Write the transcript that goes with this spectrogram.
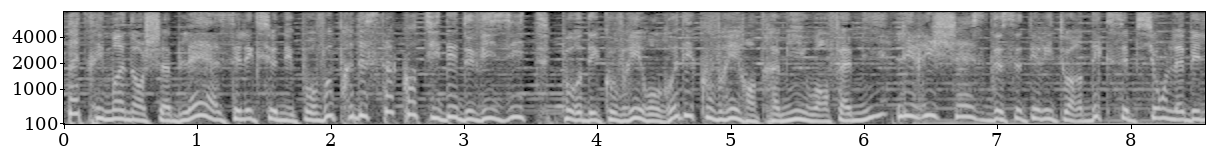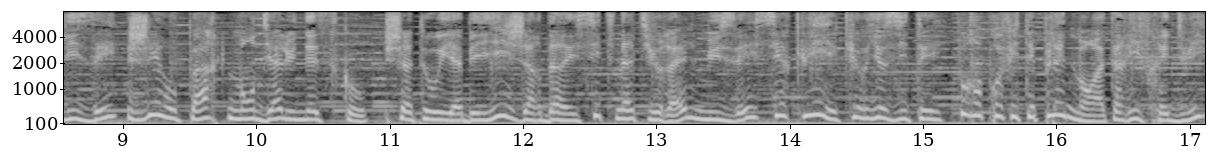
Patrimoine en Chablais a sélectionné pour vous près de 50 idées de visites pour découvrir ou redécouvrir entre amis ou en famille les richesses de ce territoire d'exception labellisé Géoparc mondial UNESCO. Châteaux et abbayes, jardins et sites naturels, musées, circuits et curiosités. Pour en profiter pleinement à tarif réduit,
